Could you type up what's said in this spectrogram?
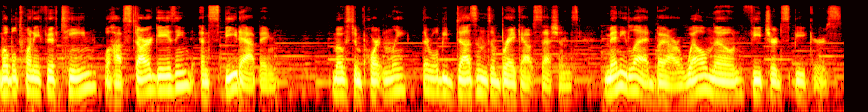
Mobile 2015 will have stargazing and speed apping. Most importantly, there will be dozens of breakout sessions, many led by our well known featured speakers.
